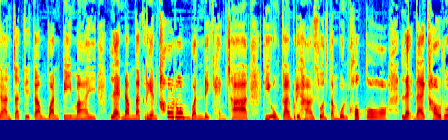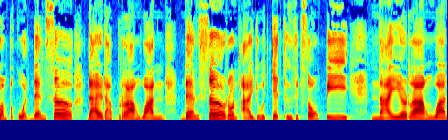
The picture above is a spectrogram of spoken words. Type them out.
การจัดกิจกรรมวันปีใหม่ และนำนักเรียนเข้าร่วมวันเด็กแห่งชาติ ที่องค์การบริหารส่วนตำบลโคกกอ และได้เข้าร่วมประกวดแดนเซอร์ ได้รับรางวัลแดนเซอร์รุ่นอายุ 7-12 ปี ในรางวัล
